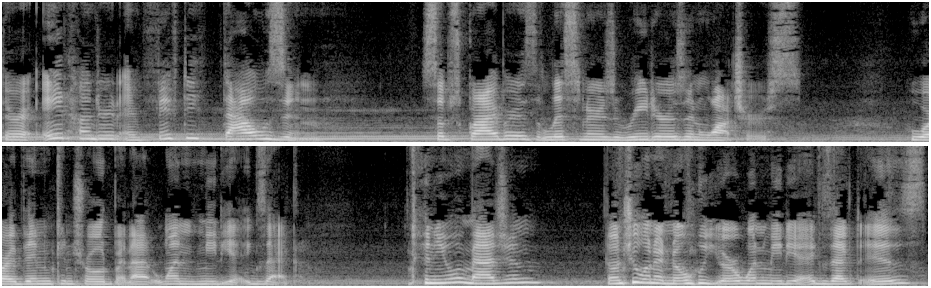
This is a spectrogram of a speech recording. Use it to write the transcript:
there are 850,000 subscribers, listeners, readers, and watchers who are then controlled by that one media exec. Can you imagine? Don't you want to know who your one media exec is?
